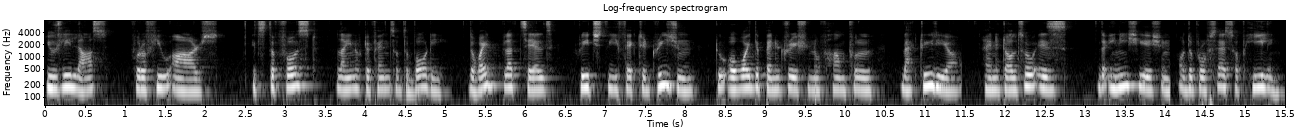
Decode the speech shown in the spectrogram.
usually lasts for a few hours. It's the first line of defense of the body. The white blood cells reach the affected region to avoid the penetration of harmful bacteria, and it also is the initiation of the process of healing.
